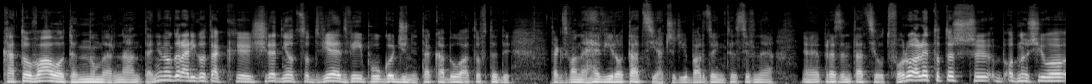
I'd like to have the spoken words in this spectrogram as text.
katowało ten numer na antenie. No grali go tak e, średnio co 2-2,5 godziny. Taka była to wtedy tak zwana heavy rotacja, czyli bardzo intensywna e, prezentacja utworu, ale to też e, odnosiło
